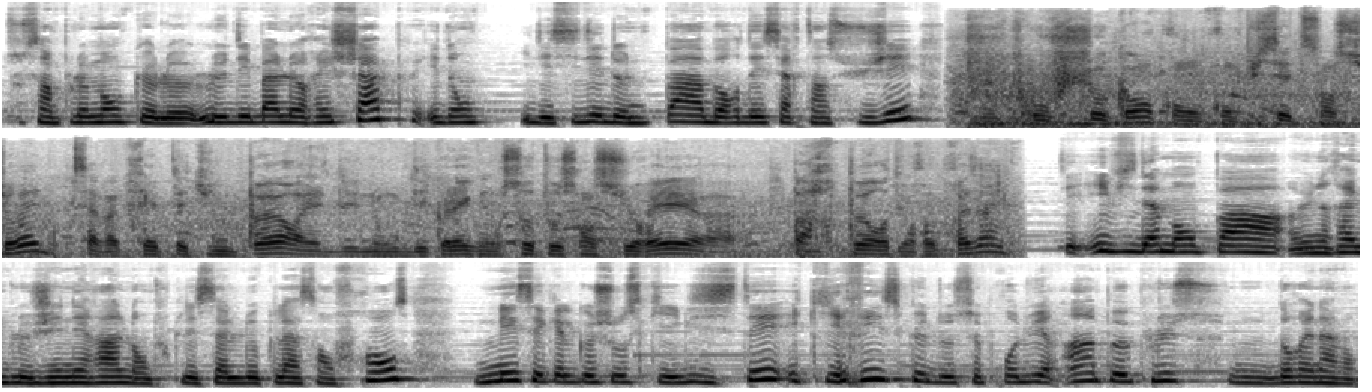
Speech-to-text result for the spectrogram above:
tout simplement que le, débat leur échappe et donc ils décidaient de ne pas aborder certains sujets. Je trouve choquant qu'on puisse être censuré. Ça va créer peut-être une peur et donc des collègues vont s'auto-censurer euh, par peur de représailles. C'est évidemment pas une règle générale dans toutes les salles de classe en France, mais c'est quelque chose qui existait et qui risque de se produire un peu plus dorénavant.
